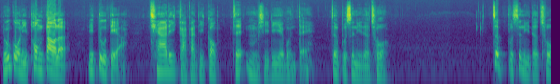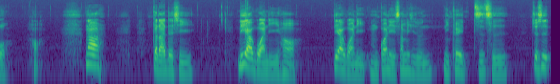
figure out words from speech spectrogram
如果你碰到了，你拄着啊，请你家家己讲，这毋是你的问题，这不是你的错，这不是你的错，吼、那过来就是你也愿意吼，你也愿意，毋管你上面时阵，你可以支持，就是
